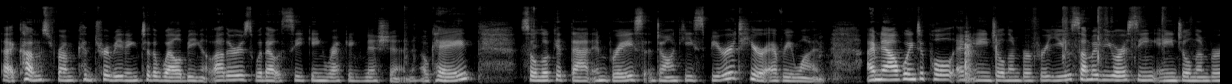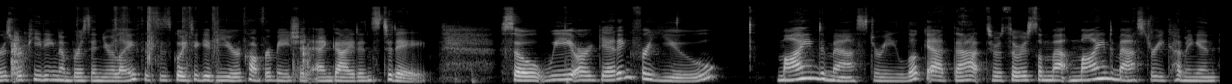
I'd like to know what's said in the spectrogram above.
that comes from contributing to the well being of others without seeking recognition. Okay? So look at that. Embrace donkey spirit here, everyone. I'm now going to pull an angel number for you. Some of you are seeing angel numbers, repeating numbers in your life. This is going to give you your confirmation and guidance today. So we are getting for you mind mastery. Look at that. So there's some mind mastery coming in.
